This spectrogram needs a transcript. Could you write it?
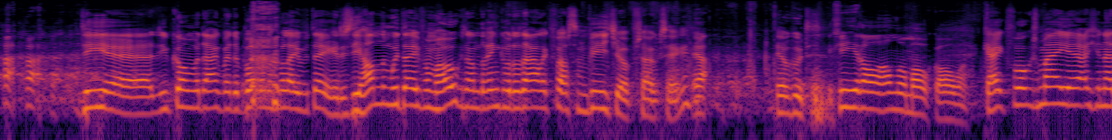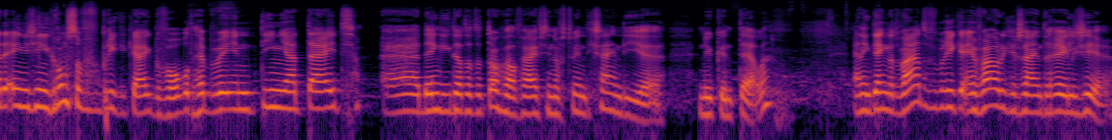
die, eh, die komen we daar bij de borrel nog wel even tegen. Dus die handen moeten even omhoog, dan drinken we er dadelijk vast een biertje op, zou ik zeggen. Ja. Heel goed. Ik zie hier al handen omhoog komen. Kijk, volgens mij, eh, als je naar de energie- en grondstoffenfabrieken kijkt bijvoorbeeld, hebben we in tien jaar tijd, eh, denk ik dat het er toch wel 15 of 20 zijn die je nu kunt tellen. En ik denk dat waterfabrieken eenvoudiger zijn te realiseren.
